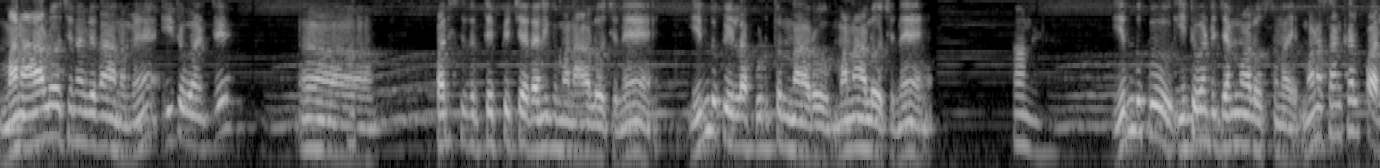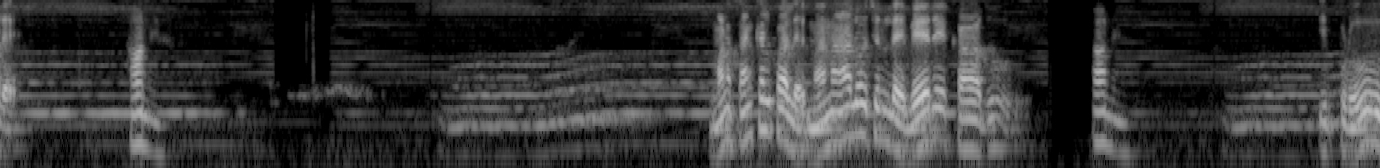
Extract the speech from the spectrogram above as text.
మన ఆలోచన విధానమే ఇటువంటి ఆ, పరిస్థితులు తెప్పించేదానికి మన ఆలోచనే. ఎందుకు ఇలా పుడుతున్నారు మన ఆలోచనే? ఎందుకు ఇటువంటి జన్మాలు వస్తున్నాయి? మన సంకల్పాలే. మన సంకల్పాలే మన ఆలోచనలే వేరే కాదు. ఇప్పుడు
